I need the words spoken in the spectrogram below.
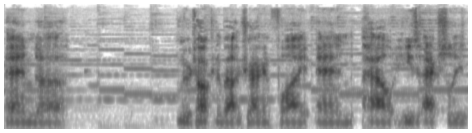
and uh, we were talking about Dragonflight and how he's actually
